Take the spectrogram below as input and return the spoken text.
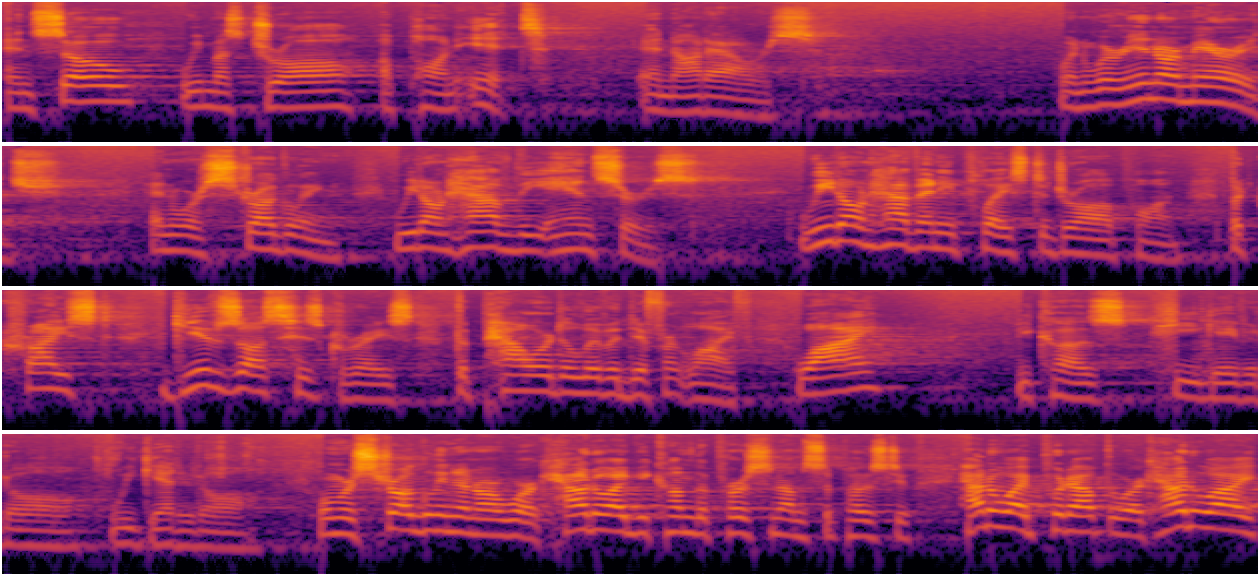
And so we must draw upon it and not ours. When we're in our marriage and we're struggling, we don't have the answers. We don't have any place to draw upon. But Christ gives us His grace, the power to live a different life. Why? Because He gave it all. We get it all. When we're struggling in our work, how do I become the person I'm supposed to? How do I put out the work? How do I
